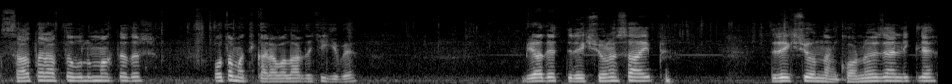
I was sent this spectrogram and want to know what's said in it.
sağ tarafta bulunmaktadır. Otomatik arabalardaki gibi. Bir adet direksiyona sahip. Direksiyondan korna özellikle.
